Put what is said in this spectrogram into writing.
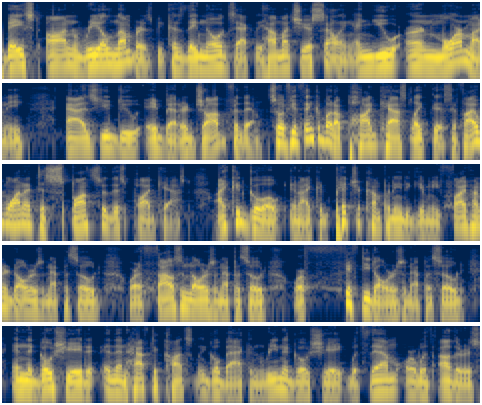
based on real numbers because they know exactly how much you're selling and you earn more money as you do a better job for them. So if you think about a podcast like this, if I wanted to sponsor this podcast, I could go out and I could pitch a company to give me $500 an episode or $1,000 an episode or $50 an episode and negotiate it and then have to constantly go back and renegotiate with them or with others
